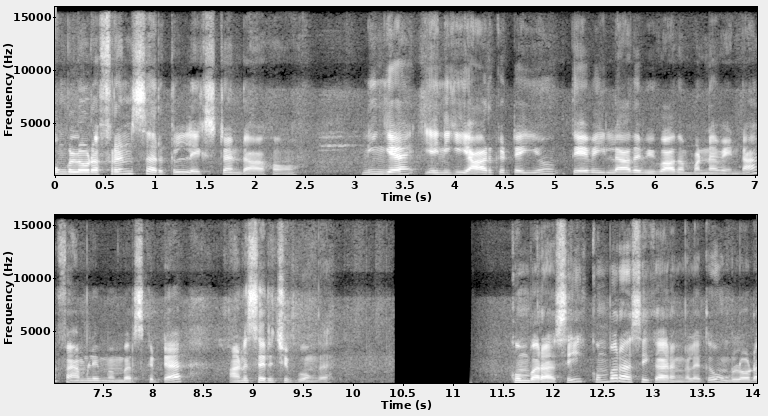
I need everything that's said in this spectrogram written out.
உங்களோட ஃப்ரெண்ட்ஸ் சர்க்கிள் எக்ஸ்டெண்ட் ஆகும். நீங்கள் இன்றைக்கி யார்கிட்டையும் தேவையில்லாத விவாதம் பண்ண வேண்டாம். ஃபேமிலி மெம்பர்ஸ்கிட்ட அனுசரித்து போங்க. கும்பராசி. கும்பராசிக்காரங்களுக்கு உங்களோட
